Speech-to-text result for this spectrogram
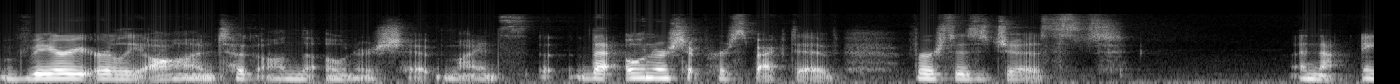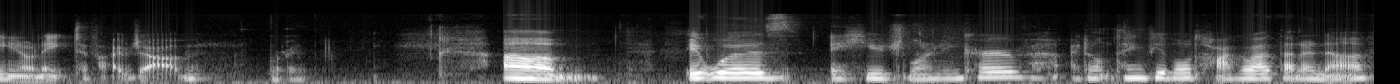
very early on took on the ownership minds, that ownership perspective versus just a, you know, an eight to five job. Right. Um, it was a huge learning curve. I don't think people talk about that enough.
